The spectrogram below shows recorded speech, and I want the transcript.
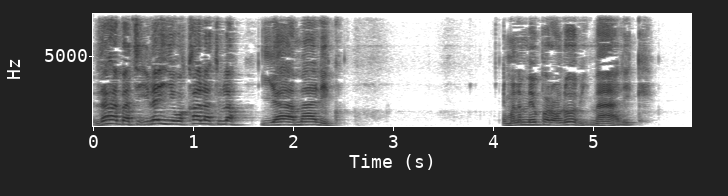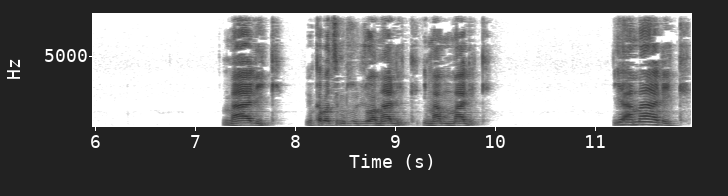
dhahabat ilaihi wa qalat lahu ya malik. Mwana mmeuparondobi malik. Malik. Yokabati msujua malik imam malik. Ya malik.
